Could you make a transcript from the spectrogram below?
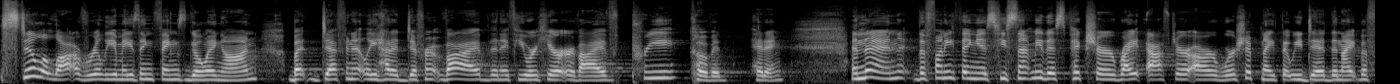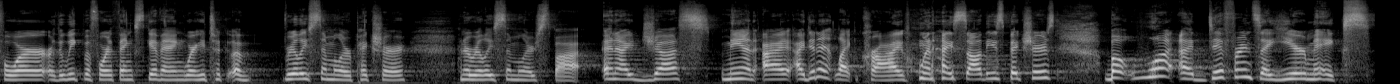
still a lot of really amazing things going on, but definitely had a different vibe than if you were here at Revive pre COVID hitting. And then the funny thing is, he sent me this picture right after our worship night that we did the night before or the week before Thanksgiving, where he took a really similar picture in a really similar spot. And I just, man, I, I didn't like cry when I saw these pictures, but what a difference a year makes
